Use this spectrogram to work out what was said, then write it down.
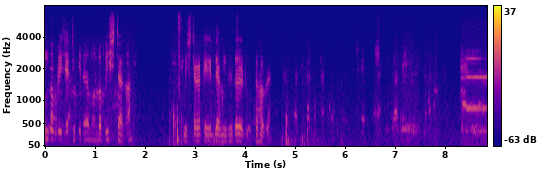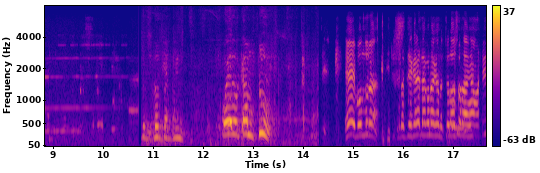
ঝুলন্ত ব্রিজে টিকিটের মূল্য বিশ টাকা। বিশ টাকা টিকিট দিয়ে এখন ভিতরে ঢুকতে হবে। ওয়েলকাম টু এই বন্ধুরা তোমরা যেখানে থাকো না কেন চলে আসো রাঙামাটি।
